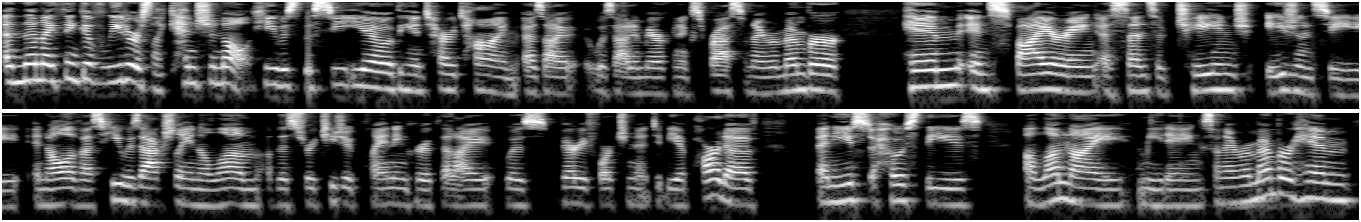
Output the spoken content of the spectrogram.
And then I think of leaders like Ken Chenault. He was the CEO the entire time as I was at American Express and I remember him inspiring a sense of change agency in all of us. He was actually an alum of the strategic planning group that I was very fortunate to be a part of. And he used to host these alumni meetings. And I remember him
